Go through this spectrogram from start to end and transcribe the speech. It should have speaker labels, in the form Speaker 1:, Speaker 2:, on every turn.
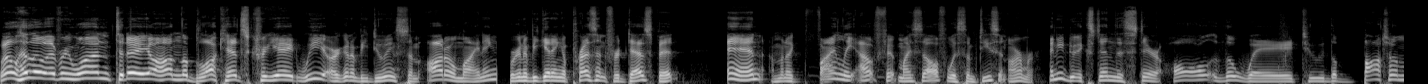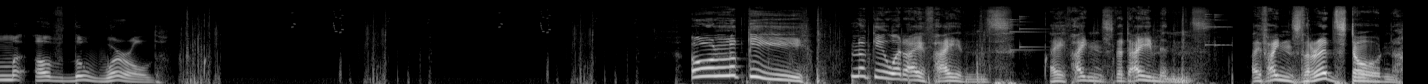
Speaker 1: Well, hello everyone! Today on the Blockheads Create, we are going to be doing some auto mining. We're going to be getting a present for Desbit, and I'm going to finally outfit myself with some decent armor. I need to extend this stair all the way to the bottom of the world. Oh, looky! Looky what I finds! I finds the diamonds! I finds the redstone!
